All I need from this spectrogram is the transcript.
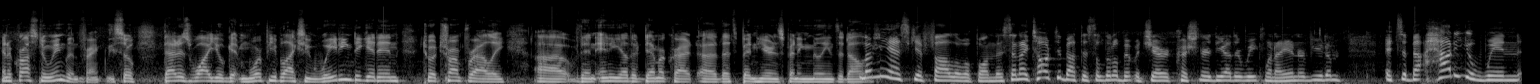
and across New England, frankly. So that is why you'll get more people actually waiting to get in to a Trump rally uh, than any other Democrat uh, that's been here and spending millions of dollars. Let me ask you a follow up on this. And I talked about this a little bit with Jared Kushner the other week when I interviewed him. It's about how do you win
